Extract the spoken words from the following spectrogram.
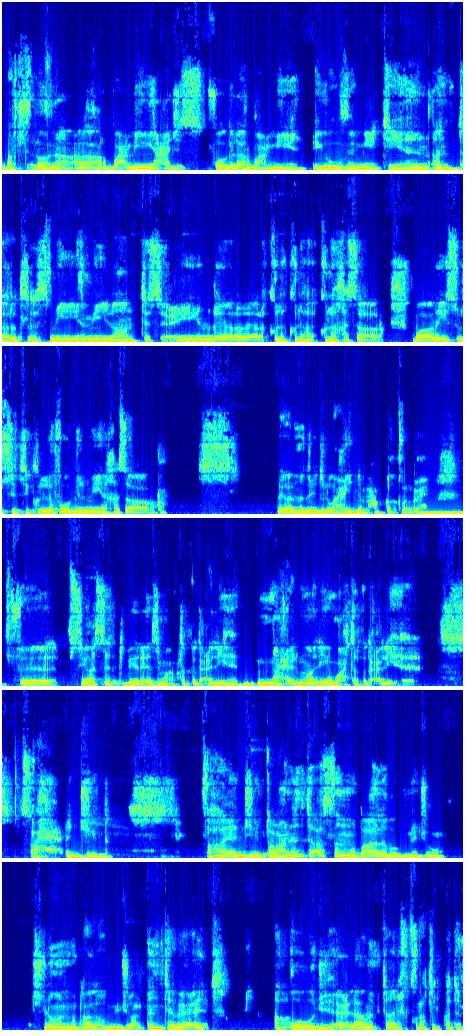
برشلونة 400 عجز فوق ال 400 يوفي 200 إنتر 300 ميلان 90 غيره غيره. كلها كلها كلها خسائر. باريس وسيتي كلها فوق ال 100 خسائر. ريال مدريد الوحيد اللي محقق ربح. فسياسة بيريز ما أعتقد عليها من الناحية المالية ما أعتقد عليها. صح تجيب. فهاي تجيب. طبعا أنت أصلا مطالب بنجوم. شلون مطالب بنجوم؟ أنت بعت أقوى وجه إعلامي بتاريخ كرة القدم.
